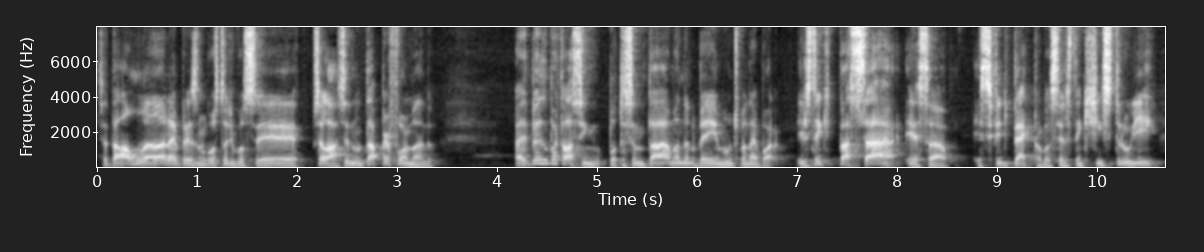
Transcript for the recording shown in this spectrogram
você tá lá um ano, a empresa não gostou de você, sei lá, você não tá performando. A empresa não pode falar assim, puta, você não tá mandando bem, vamos te mandar embora. Eles têm que passar essa, esse feedback para você, eles têm que te instruir.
